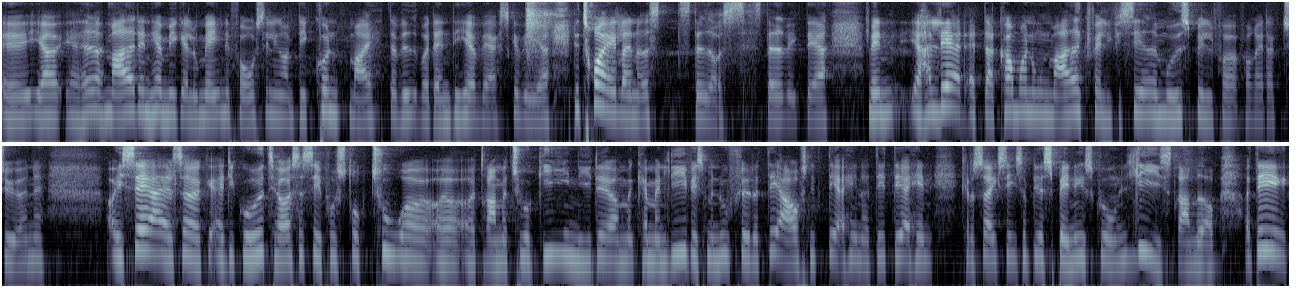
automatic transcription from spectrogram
Øh, jeg, jeg havde meget af den her megalomane forestilling om, det er kun mig, der ved, hvordan det her værk skal være. Det tror jeg et eller andet sted også stadigvæk det er. Men jeg har lært, at der kommer nogle meget kvalificerede modspil for, for redaktørerne. Og især altså er de gode til også at se på struktur og, og dramaturgien i det, og man, kan man lige, hvis man nu flytter det afsnit derhen og det derhen, kan du så ikke se, så bliver spændingskurven lige strammet op. Og det,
